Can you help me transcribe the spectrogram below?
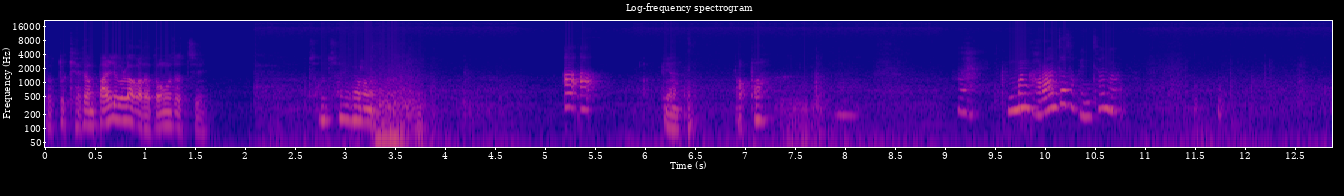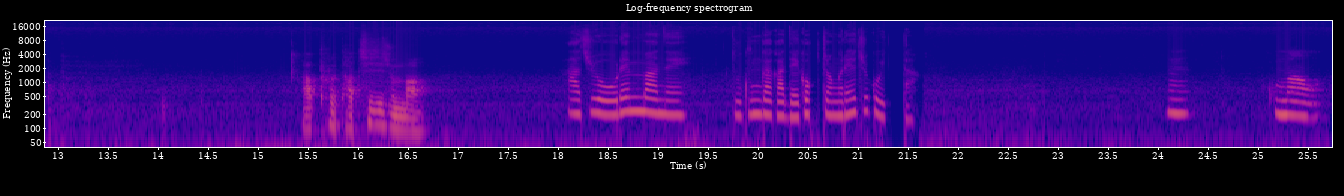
너 또 계단 빨리 올라가다 넘어졌지? 천천히 가면 아, 아, 미안 아파? 아, 금방 가라앉아서 괜찮아. 앞으로 다치지 좀 마. 아주 오랜만에 누군가가 내 걱정을 해주고 있다. 응, 고마워.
